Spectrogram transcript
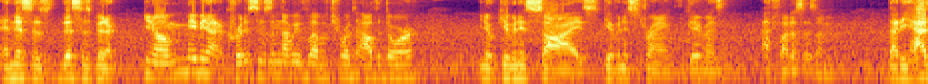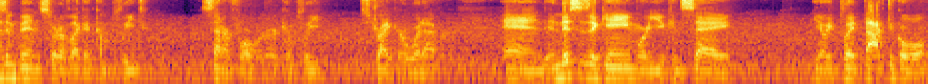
and this is this has been a you know maybe not a criticism that we've leveled towards Altidore, you know, given his size, given his strength, given his athleticism, that he hasn't been sort of like a complete center forward or a complete striker, whatever. And and this is a game where you can say, you know, he played back to goal,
